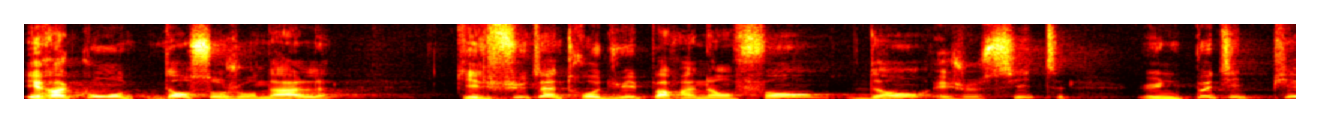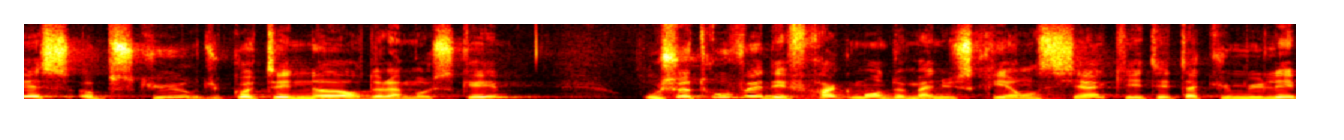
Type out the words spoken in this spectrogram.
et raconte dans son journal qu'il fut introduit par un enfant dans, et je cite, une petite pièce obscure du côté nord de la mosquée où se trouvaient des fragments de manuscrits anciens qui étaient accumulés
